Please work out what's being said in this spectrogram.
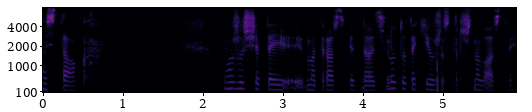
Ось так. Можу ще той матрас віддати. Ну, то такий вже страшновастий.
